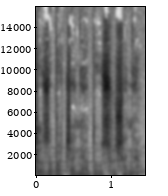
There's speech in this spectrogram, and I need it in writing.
do zobaczenia, do usłyszenia.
